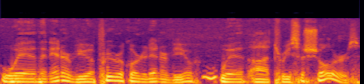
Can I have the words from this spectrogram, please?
with an interview, a pre-recorded interview with uh, Teresa Sholars.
